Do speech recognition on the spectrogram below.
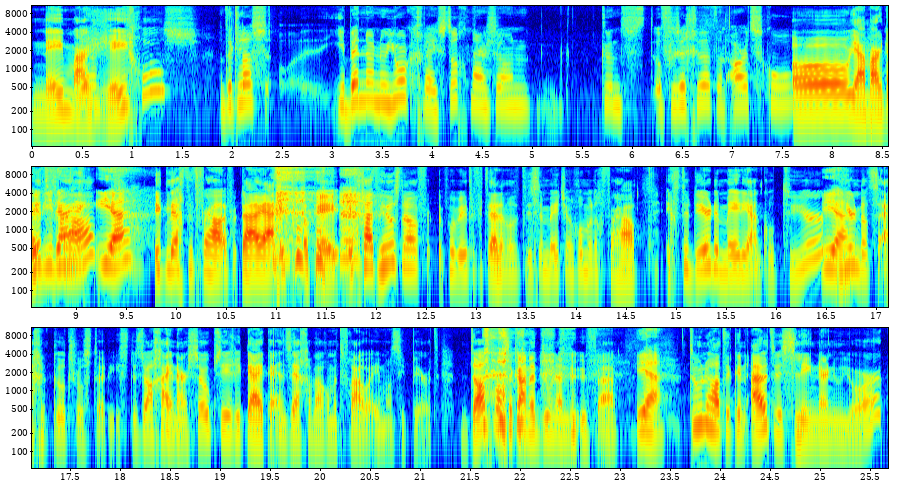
neem. Maar Ja. regels? Want ik las... Je bent naar New York geweest, toch? Naar zo'n kunst... Of hoe zeg je dat? Een art school? Oh ja, maar dit verhaal... daar... Ja? Ik leg dit verhaal. Nou ja, oké, ik ga het heel snel proberen te vertellen, want het is een beetje een rommelig verhaal. Ik studeerde media en cultuur Ja. hier, en dat is eigenlijk cultural studies. Dus dan ga je naar een soapserie kijken en zeggen waarom het vrouwen emancipeert. Dat was ik aan het doen aan de UvA. Ja. Toen had ik een uitwisseling naar New York,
